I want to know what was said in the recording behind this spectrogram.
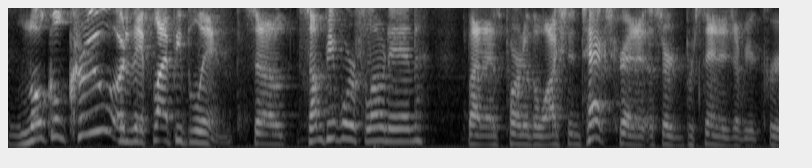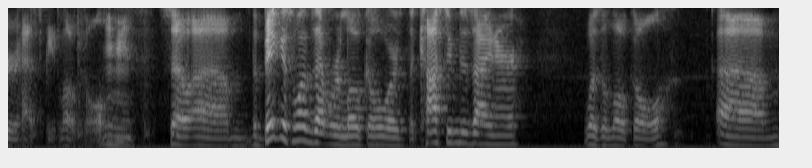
local crew or do they fly people in? so some people were flown in, but as part of the Washington tax credit, a certain percentage of your crew has to be local. So um, the biggest ones that were local were the costume designer was a local. Um,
